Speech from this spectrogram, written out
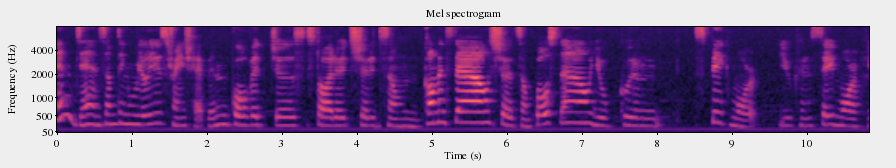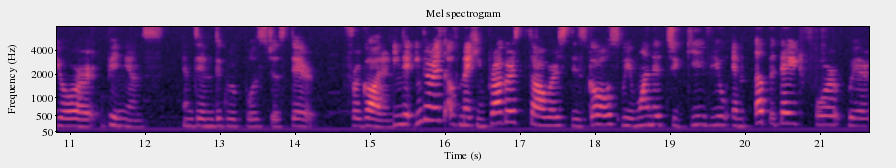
And then something really strange happened. Covet just started shutting some comments down, shut some posts down. You couldn't speak more. You can say more your opinions. And then the group was just there forgotten. In the interest of making progress towards these goals, we wanted to give you an update for where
